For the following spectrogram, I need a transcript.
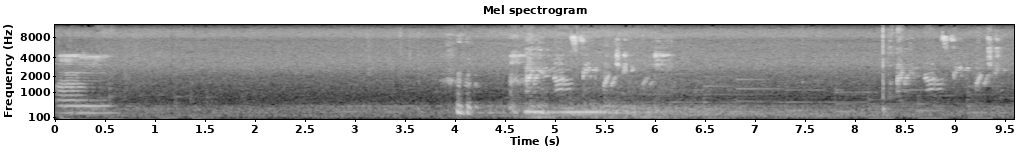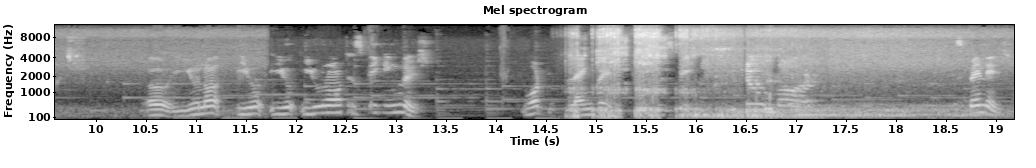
Um. I do not speak much English. I do not speak much English. Oh, you know, you you you not speak English. What language do you speak? No more. Spanish.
